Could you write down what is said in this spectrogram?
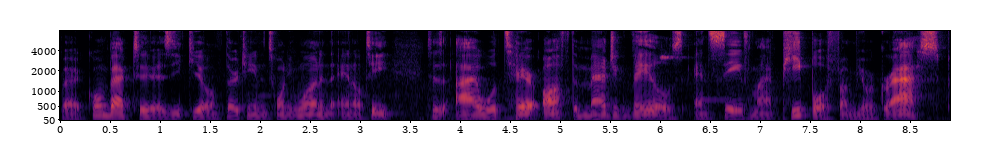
But going back to Ezekiel 13 and 21 in the NLT, says, I will tear off the magic veils and save my people from your grasp.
